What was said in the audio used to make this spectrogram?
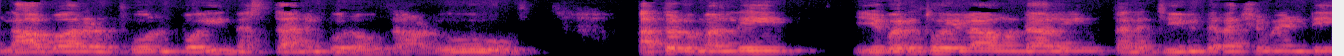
లాభాలను కోల్పోయి నష్టానికి గురవుతాడు. అతడు మళ్ళీ ఎవరితో ఇలా ఉండాలి? తన జీవిత లక్ష్యం ఏంటి?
